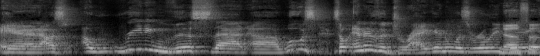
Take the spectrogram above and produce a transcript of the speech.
And I was uh, reading this that uh, what was so Enter the Dragon was really No, big so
